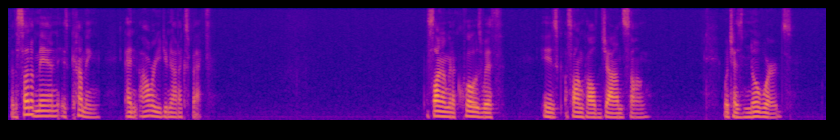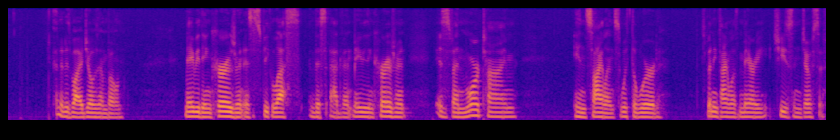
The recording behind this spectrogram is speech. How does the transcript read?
for the Son of Man is coming at an hour you do not expect. The song I'm going to close with is a song called John's Song, which has no words, and it is by Joe Zambone. Maybe the encouragement is to speak less this Advent. Maybe the encouragement is to spend more time in silence with the Word, spending time with Mary, Jesus, and Joseph.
